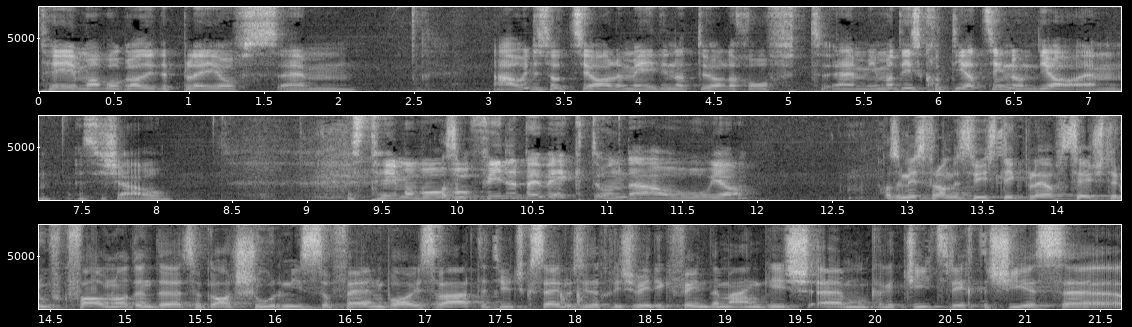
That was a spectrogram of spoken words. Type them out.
Thema, wo gerade in den Playoffs ähm, auch in den sozialen Medien natürlich oft ähm, immer diskutiert sind. Und ja, ähm, es ist auch ein Thema, wo, also, wo viel bewegt und auch, ja, also mir ist vor allem in Swiss League Playoffs zuerst aufgefallen, oder? Und, äh, sogar Schurnis so Fanboys werden, deutsch gesagt, was ich ein bisschen schwierig finde manchmal, ähm, und gegen die Schiedsrichter schießen.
